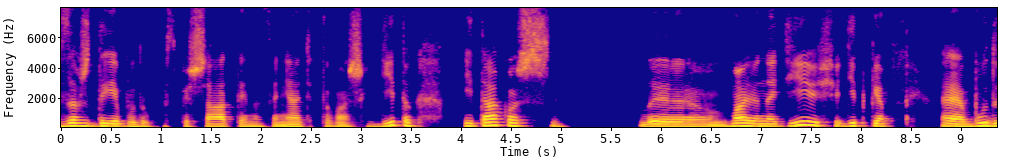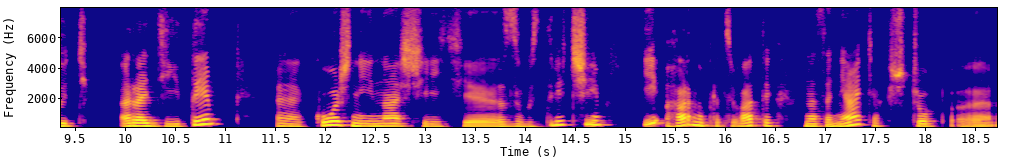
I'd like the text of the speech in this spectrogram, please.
завжди буду поспішати на заняття до ваших діток. І також е, маю надію, що дітки е, будуть радіти кожній нашій е, зустрічі і гарно працювати на заняттях, щоб е,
